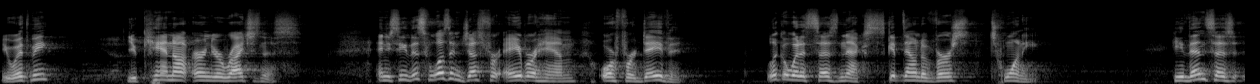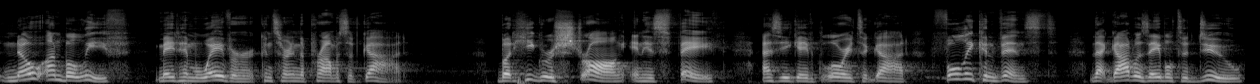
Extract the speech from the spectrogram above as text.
You with me? You cannot earn your righteousness. And you see, this wasn't just for Abraham or for David. Look at what it says next. Skip down to verse 20. He then says, No unbelief made him waver concerning the promise of God, but he grew strong in his faith as he gave glory to God, fully convinced that God was able to do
